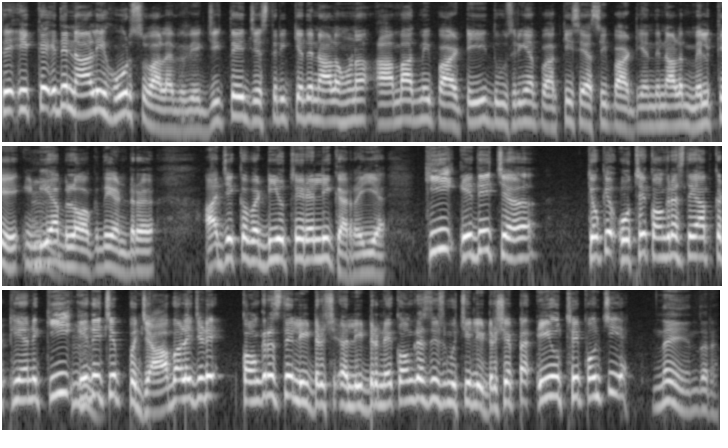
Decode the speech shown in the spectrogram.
ਤੇ ਇੱਕ ਇਹਦੇ ਨਾਲ ਹੀ ਹੋਰ ਸਵਾਲ ਹੈ ਵਿਵੇਕ ਜੀ ਤੇ ਜਿਸ ਤਰੀਕੇ ਦੇ ਨਾਲ ਹੁਣ ਆਮ ਆਦਮੀ ਪਾਰਟੀ ਦੂਸਰੀਆਂ ਬਾਕੀ ਸਿਆਸੀ ਪਾਰਟੀਆਂ ਦੇ ਨਾਲ ਮਿਲ ਕੇ ਇੰਡੀਆ ਬਲਾਕ ਦੇ ਅੰਡਰ ਅੱਜ ਇੱਕ ਵੱਡੀ ਉੱਥੇ ਰੈਲੀ ਕਰ ਰਹੀ ਹੈ। ਕੀ ਇਹਦੇ ਚ ਕਿਉਂਕਿ ਉੱਥੇ ਕਾਂਗਰਸ ਦੇ ਆਪ ਇਕੱਠੀਆਂ ਨੇ ਕੀ ਇਹਦੇ ਚ ਪੰਜਾਬ ਵਾਲੇ ਜਿਹੜੇ ਕਾਂਗਰਸ ਦੇ ਲੀਡਰ ਲੀਡਰ ਨੇ ਕਾਂਗਰਸ ਦੀ ਸਮੁੱਚੀ ਲੀਡਰਸ਼ਿਪ ਹੈ ਇਹ ਉੱਥੇ ਪਹੁੰਚੀ ਹੈ? ਨਹੀਂ ਇੰਦਰ ਹੂੰ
